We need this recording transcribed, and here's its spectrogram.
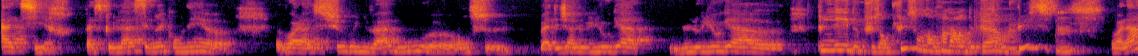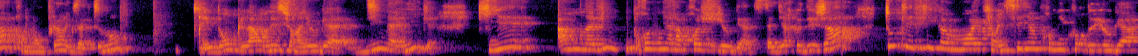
attire parce que là, c'est vrai qu'on est, euh, voilà, sur une vague où euh, on se, bah, déjà le yoga le yoga euh, plaît de plus en plus, on en parle de plus en plus. Mm. Voilà, prendre l'ampleur exactement. Et donc là, on est sur un yoga dynamique qui est, à mon avis, une première approche du yoga. C'est-à-dire que déjà, toutes les filles comme moi qui ont essayé un premier cours de yoga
